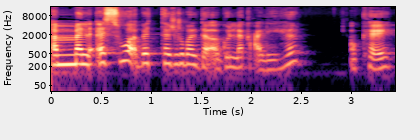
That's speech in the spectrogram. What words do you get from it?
أما الأسوأ بالتجربة اللي أقول لك عليها okay؟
